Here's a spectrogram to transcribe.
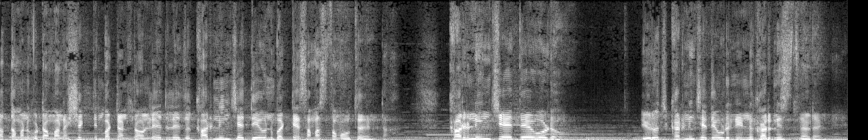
చేద్దాం అనుకుంటాం. మన శక్తిని బట్టి అంటాం. లేదు లేదు కరుణించే దేవుని బట్టే సమస్తం అవుతుందంట. కరుణించే దేవుడు. ఈరోజు కరుణించే దేవుడు నిన్ను కరుణిస్తున్నాడండి.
